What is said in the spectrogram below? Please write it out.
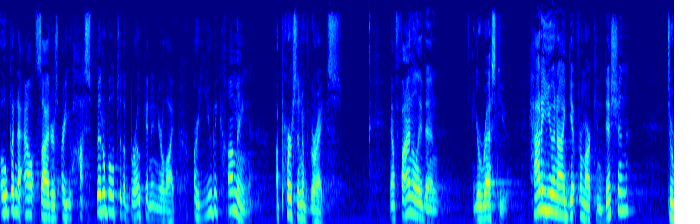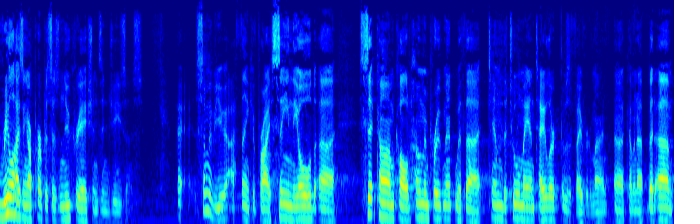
open to outsiders? Are you hospitable to the broken in your life? Are you becoming a person of grace? Now, finally, then, your rescue. How do you and I get from our condition to realizing our purpose as new creations in Jesus? Uh, some of you, I think, have probably seen the old. Uh, sitcom called Home Improvement with uh, Tim the Toolman Taylor. It was a favorite of mine uh, coming up. But um,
